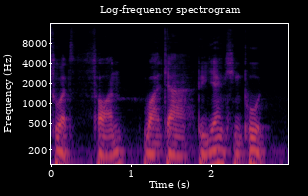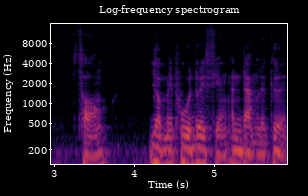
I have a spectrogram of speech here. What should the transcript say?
สวดสอน วาจาหรือแย่งชิงพูด 2. ย่อมไม่พูดด้วยเสียงอันดังเหลือเกิน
